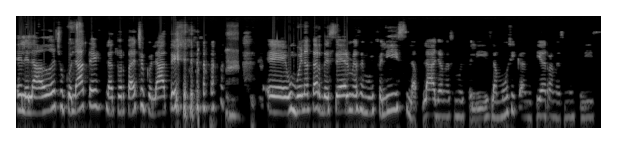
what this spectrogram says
el helado de chocolate, la torta de chocolate, eh, un buen atardecer me hace muy feliz, la playa me hace muy feliz, la música de mi tierra me hace muy feliz,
